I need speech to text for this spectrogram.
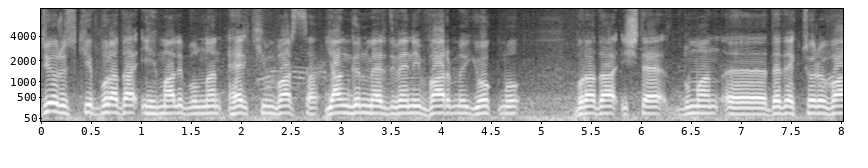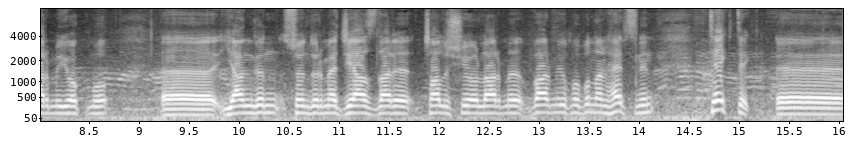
diyoruz ki burada ihmali bulunan her kim varsa yangın merdiveni var mı yok mu? Burada işte duman e, dedektörü var mı yok mu? E, yangın söndürme cihazları çalışıyorlar mı var mı yok mu? Bunların hepsinin tek tek e,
